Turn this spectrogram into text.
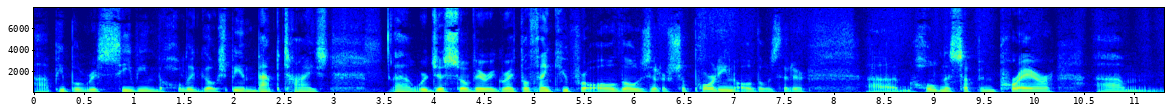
uh, people receiving the Holy Ghost, being baptized. Uh, we're just so very grateful. Thank you for all those that are supporting, all those that are um, holding us up in prayer. Um,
